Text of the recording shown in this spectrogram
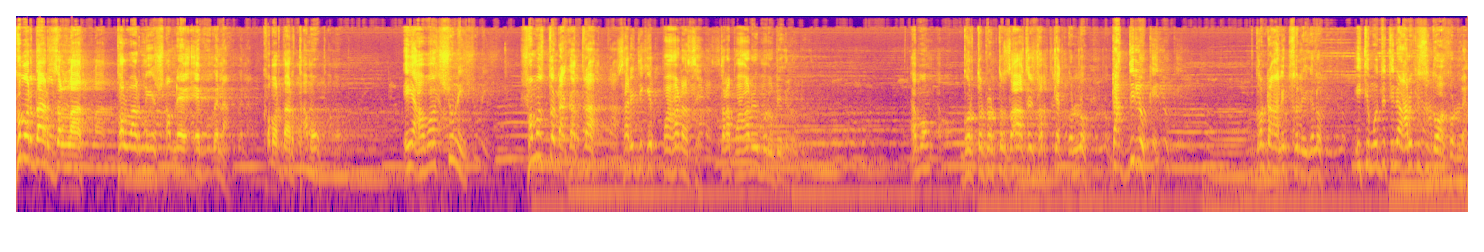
খবরদার জল্লাদ তলবার নিয়ে সামনে এগোবে না, খবরদার থামো। এই আওয়াজ শুনি সমস্ত ডাকাতরা চারিদিকে পাহাড় আছে, তারা পাহাড়ের উপরে উঠে গেল। এবং গর্ত টর্ত যা আছে সব চেক করল, ডাক দিল কে? ঘণ্টা হানিক চলে গেল। ইতিমধ্যে তিনি আরও কিছু দোয়া করলেন।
